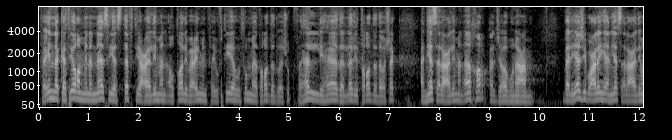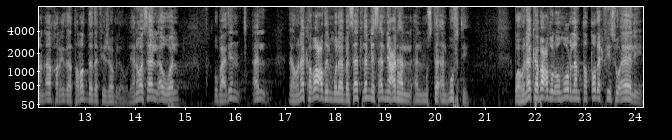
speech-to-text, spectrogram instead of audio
فإن كثيرا من الناس يستفتي عالما أو طالب علم فيفتيه ثم يتردد ويشك فهل لهذا الذي تردد وشك أن يسأل عالما آخر؟ الجواب نعم. بل يجب عليه أن يسأل عالما آخر إذا تردد في جواب الأول. يعني هو سأل الأول وبعدين قال ده هناك بعض الملابسات لم يسألني عنها المفتي. وهناك بعض الأمور لم تتضح في سؤالي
